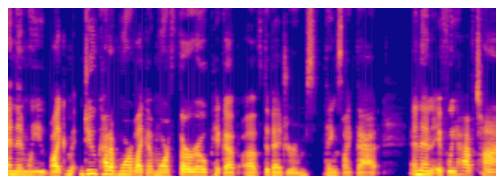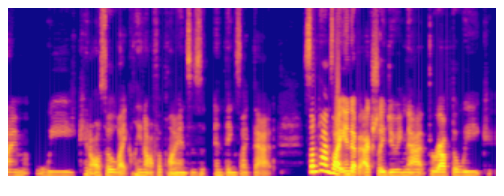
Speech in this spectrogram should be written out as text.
And then we like do kind of more of like a more thorough pickup of the bedrooms, things like that. And then if we have time, we can also like clean off appliances and things like that. Sometimes I end up actually doing that throughout the week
